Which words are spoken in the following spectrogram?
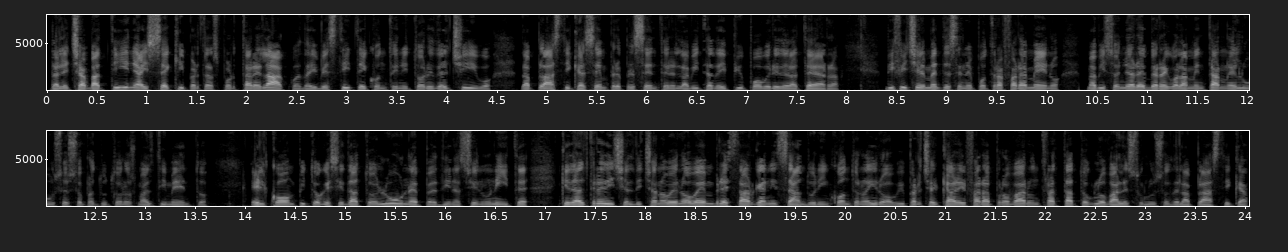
dalle ciabattine ai secchi per trasportare l'acqua, dai vestiti ai contenitori del cibo, la plastica è sempre presente nella vita dei più poveri della terra. Difficilmente se ne potrà fare a meno, ma bisognerebbe regolamentarne l'uso e soprattutto lo smaltimento. È il compito che si è dato l'UNEP di Nazioni Unite, che dal 13 al 19 novembre sta organizzando un incontro a Nairobi per cercare di far approvare un trattato globale sull'uso della plastica.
